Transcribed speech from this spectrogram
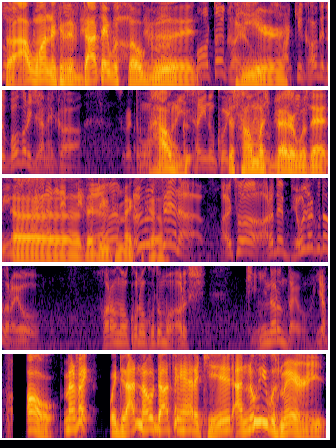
so I wonder because if Date was so good here, how just how much better was that uh that dude from Mexico? あいつはあれで病弱だからよ腹の子のこともあるし気になるんだよやっぱ Oh, matter of fact, wait, did I know Date had a kid? I knew he was married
